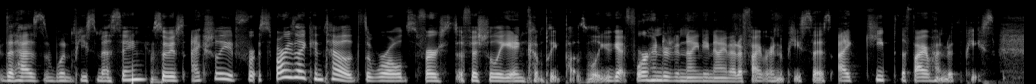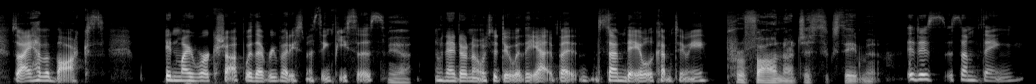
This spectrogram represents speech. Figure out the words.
that has one piece missing. Mm-hmm. So it's actually, for, as far as I can tell, it's the world's first officially incomplete puzzle. You get 499 out of 500 pieces. I keep the 500th piece. So I have a box in my workshop with everybody's missing pieces. Yeah. And I don't know what to do with it yet, but someday it will come to me. Profound artistic statement it is something.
